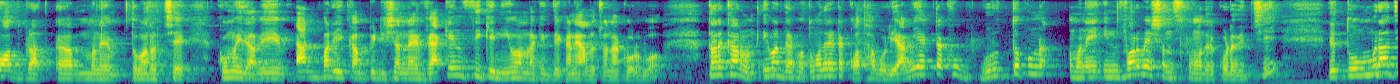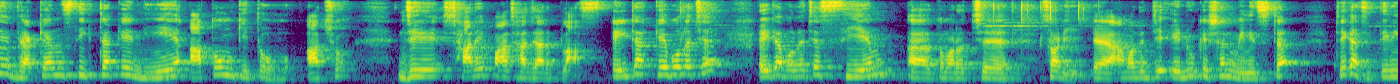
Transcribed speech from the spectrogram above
পদ মানে তোমার হচ্ছে কমে যাবে। একবার এই কম্পিটিশন নেয় ভ্যাকেন্সিকে নিয়েও আমরা কিন্তু এখানে আলোচনা করব। তার কারণ, এবার দেখো, তোমাদের একটা কথা বলি। আমি একটা খুব গুরুত্বপূর্ণ মানে ইনফরমেশনস তোমাদের করে দিচ্ছি যে তোমরা যে ভ্যাকেন্সিটাকে নিয়ে আতঙ্কিত আছো যে সাড়ে পাঁচ হাজার প্লাস এইটা কে বলেছে? এইটা বলেছে সিএম তোমার হচ্ছে সরি আমাদের যে এডুকেশন মিনিস্টার ঠিক আছে, তিনি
